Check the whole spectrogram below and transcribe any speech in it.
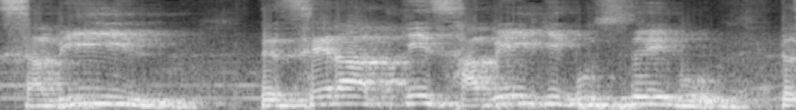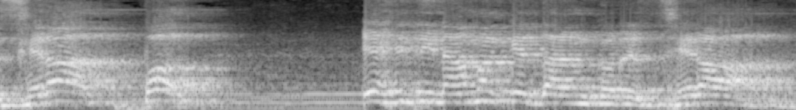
সাবিল। সেরাত কি, সাবিল কি বুঝতেইব? তো সেরাত পথ। এহদিন আমাকে দান করে সেরাত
